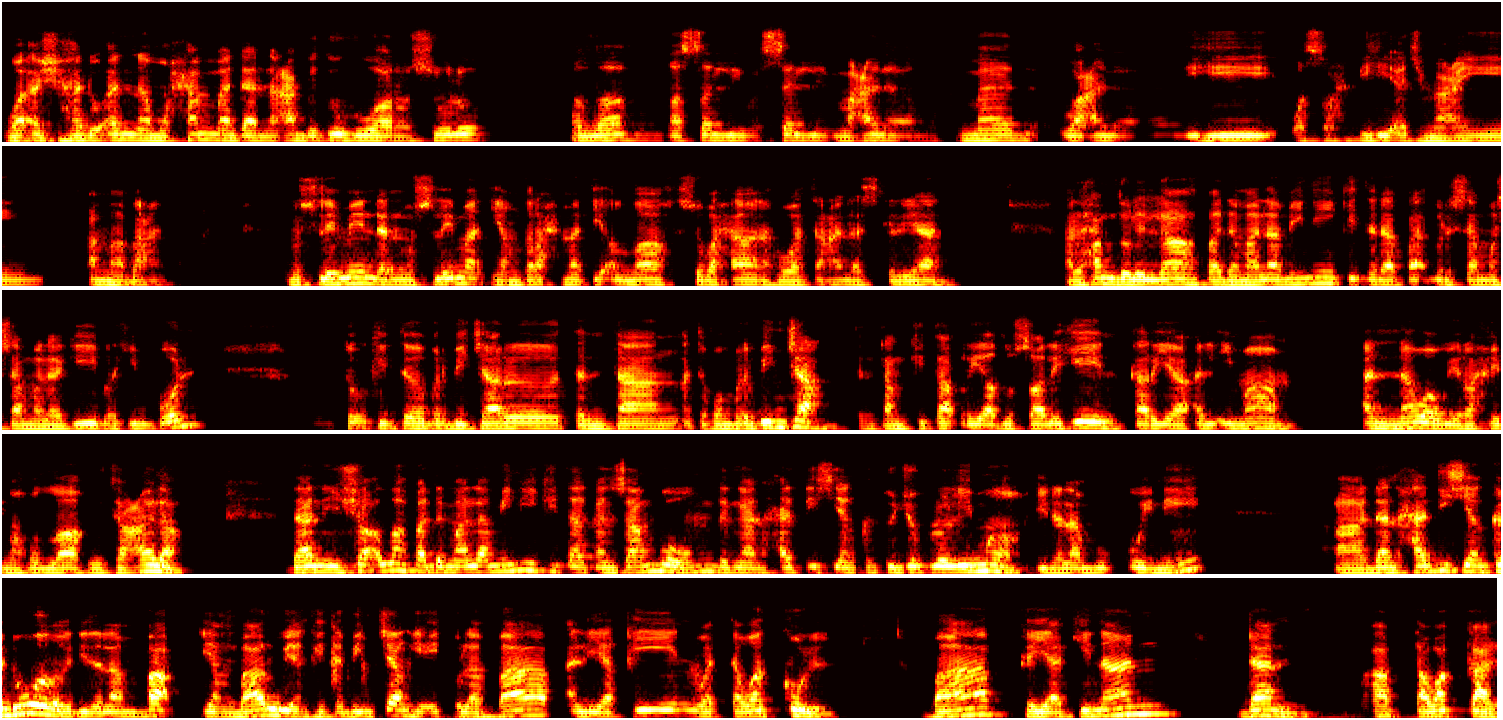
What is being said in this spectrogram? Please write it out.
واشهد ان محمدا عبده ورسوله اللهم صل وسلم على محمد وعلى اله وصحبه اجمعين اما بعد muslimin dan muslimat yang dirahmati Allah Subhanahu wa taala sekalian. Alhamdulillah pada malam ini kita dapat bersama-sama lagi berhimpun untuk kita berbicara tentang ataupun berbincang tentang kitab Riyadhus Salihin karya Al-Imam An-Nawawi rahimahullahu taala. Dan insya-Allah pada malam ini kita akan sambung dengan hadis yang ke-75 di dalam buku ini Ah, dan hadis yang kedua di dalam bab yang baru yang kita bincang iaitu bab al-yaqin wa tawakkul. Bab keyakinan dan bab tawakal.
